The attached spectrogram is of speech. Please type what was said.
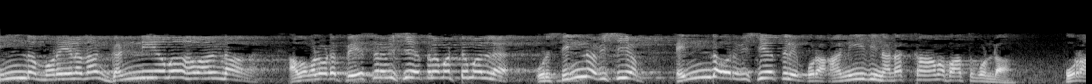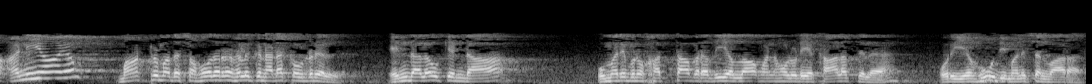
இந்த முறையில தான் கண்ணியமாக வாழ்ந்தாங்க. அவங்களோட பேசுற விஷயத்துல மட்டுமல்ல ஒரு சின்ன விஷயம் எந்த ஒரு விஷயத்திலும் ஒரு அநீதி நடக்காம பார்த்து கொண்டா ஒரு அநியாயம் மாற்று மத சகோதரர்களுக்கு நடக்க விடுறல் எந்த அளவுக்கு என்றா உமரிபுன் ஹத்தாப் ரதி அல்லாஹனுடைய காலத்துல ஒரு யகூதி மனுஷன் வாரார்.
